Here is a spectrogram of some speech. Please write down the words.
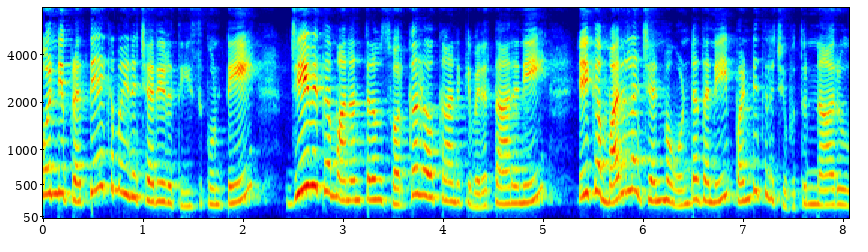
కొన్ని ప్రత్యేకమైన చర్యలు తీసుకుంటే జీవితం అనంతరం స్వర్గలోకానికి వెళతారని ఇక మరల జన్మ ఉండదని పండితులు చెబుతున్నారు.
